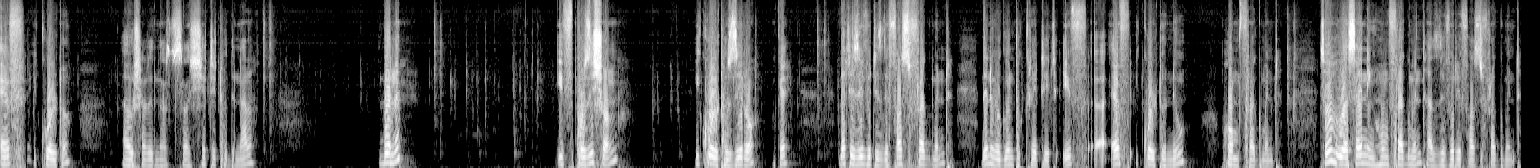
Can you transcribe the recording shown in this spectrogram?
f equal to uh, we shall associate it with the null. Then uh, if position equal to 0 okay that is if it is the first fragment then we're going to create it. If uh, f equal to new home fragment so we are assigning home fragment as the very first fragment.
